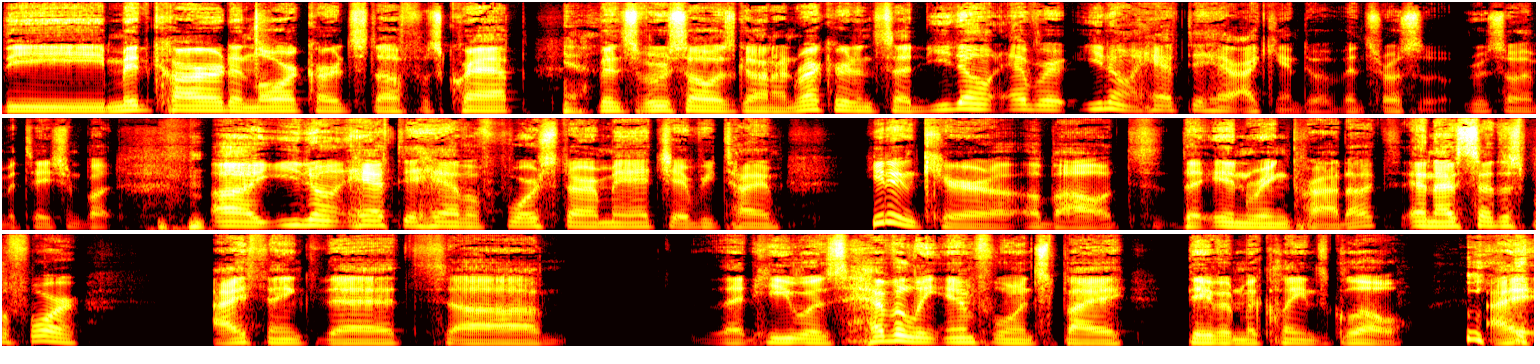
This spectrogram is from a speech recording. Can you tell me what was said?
The mid card and lower card stuff was crap. Yeah. Vince Russo has gone on record and said, "You don't ever, you don't have to have. I can't do a Vince Russo, Russo imitation, but uh, you don't have to have a four star match every time." He didn't care about the in ring product, and I've said this before. I think that uh, that he was heavily influenced by David McLane's glow. I-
